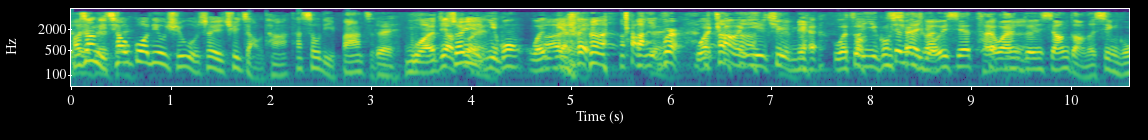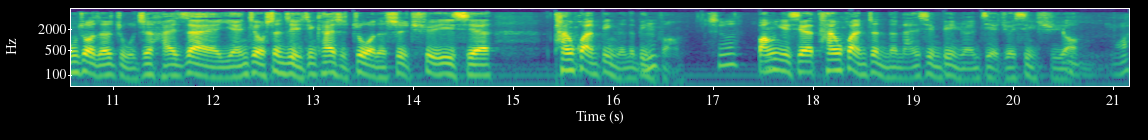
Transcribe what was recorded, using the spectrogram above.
好像你超过六十五岁去找他，他收你八折。对，我叫做义工，我免费 倡议，不是我倡议去免，我做义工。现在有一些台湾跟香港的性工作者组织还在研究，甚至已经开始做的是去一些瘫痪病人的病房，是吗？帮一些瘫痪症的男性病人解决性需要。哇，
